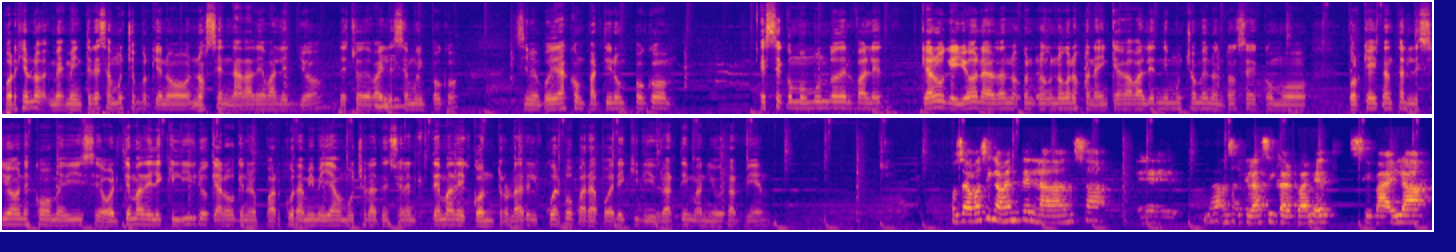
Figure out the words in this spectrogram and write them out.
por ejemplo, me, me interesa mucho porque no, no sé nada de ballet yo, de hecho de baile Mm. sé muy poco. Si me pudieras compartir un poco ese como mundo del ballet, que algo que yo la verdad no, no- no conozco a nadie que haga ballet ni mucho menos, entonces como por qué hay tantas lesiones, como me dice, o el tema del equilibrio, que algo que en el parkour a mí me llama mucho la atención, el tema de controlar el cuerpo para poder equilibrarte y maniobrar bien. O sea, básicamente en la danza, eh, la danza clásica, el ballet, se baila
